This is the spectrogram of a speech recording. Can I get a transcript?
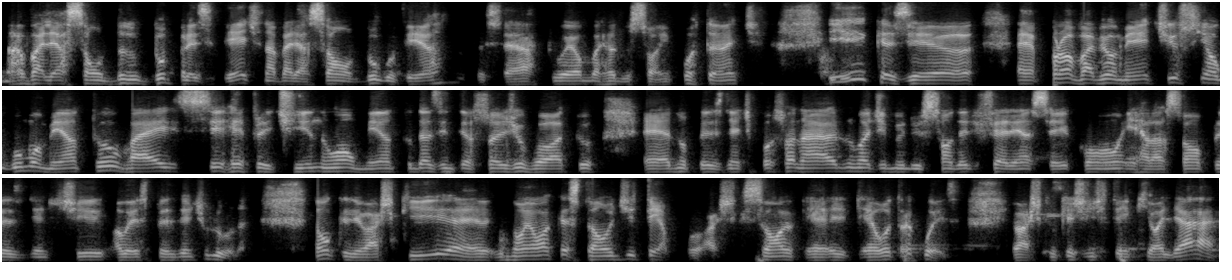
na avaliação do, do, presidente, na avaliação do governo, tá certo? É uma redução importante e, quer dizer, é, provavelmente isso em algum momento vai se refletir num aumento das intenções de voto é, no presidente Bolsonaro, numa diminuição da diferença aí com, em relação ao presidente, ao ex-presidente Lula. Então, quer dizer, eu acho que é, não é uma questão de tempo, eu acho que são, é, é outra coisa. Eu acho que o que a gente tem que olhar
